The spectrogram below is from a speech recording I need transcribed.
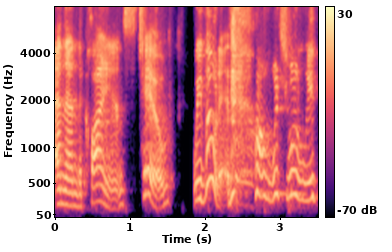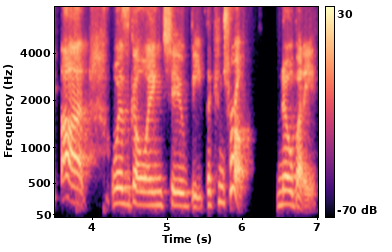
and then the clients too, we voted on which one we thought was going to beat the control. Nobody.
